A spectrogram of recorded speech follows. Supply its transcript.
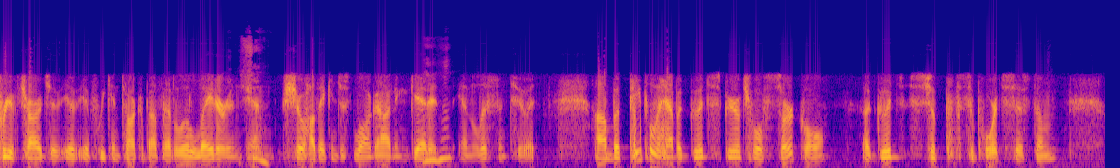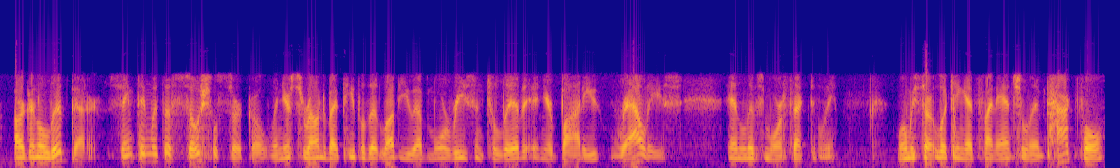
free of charge if, if we can talk about that a little later and, Sure. and show how they can just log on and get Mm-hmm. it and listen to it. Um, but people that have a good spiritual circle, a good su- support system, are going to live better. Same thing with the social circle. When you're surrounded by people that love you, you have more reason to live, and your body rallies and lives more effectively. When we start looking at financial impactful,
